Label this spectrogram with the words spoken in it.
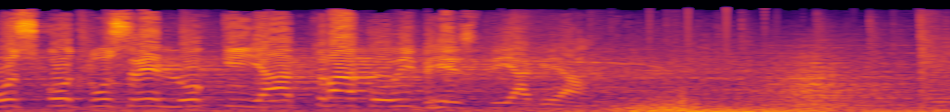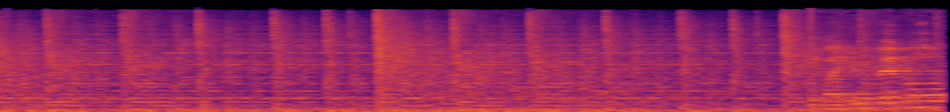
उसको दूसरे लोग की यात्रा को भी भेज दिया गया। भाइयों बहनों,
